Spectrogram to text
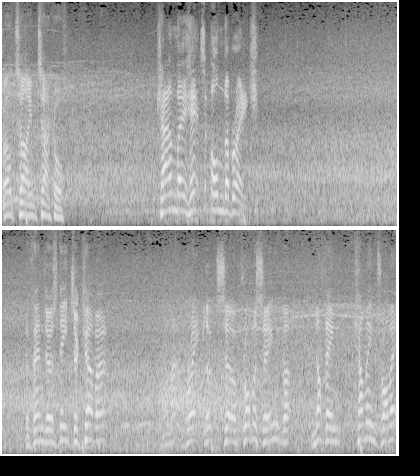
Well-timed tackle. Can they hit on the break? Defenders need to cover. That break looked so uh, promising, but nothing coming from it.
